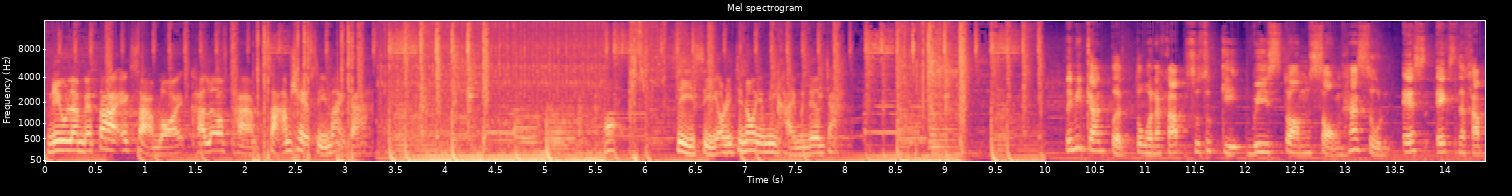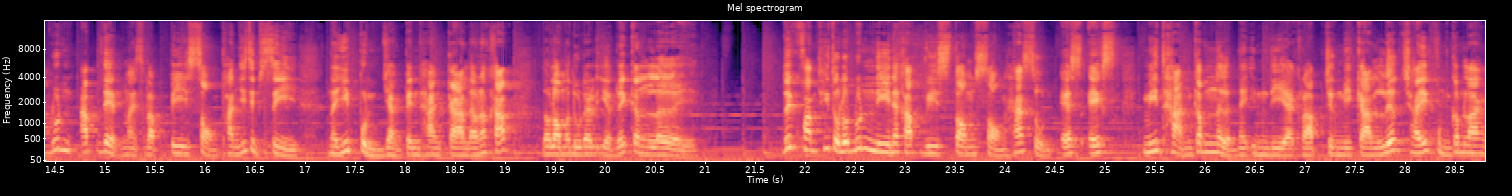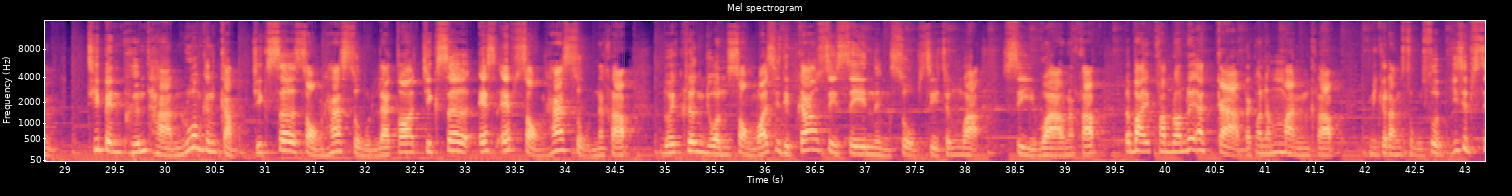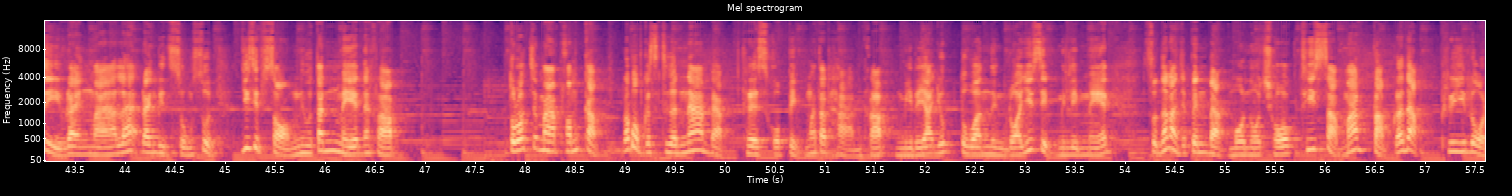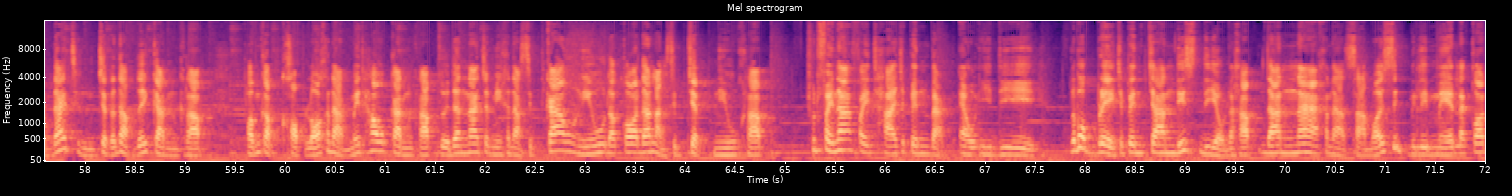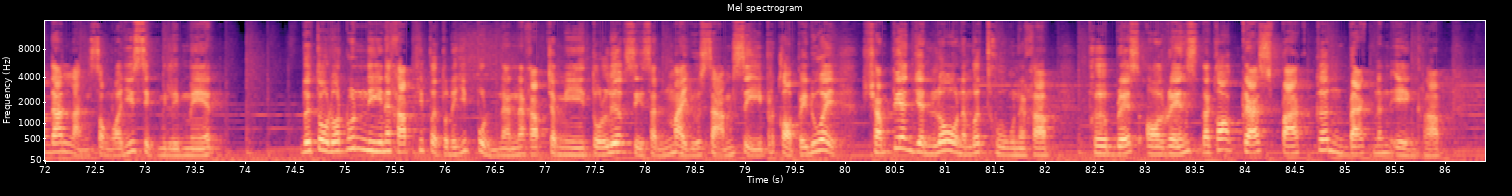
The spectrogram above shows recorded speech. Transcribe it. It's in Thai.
New Lambretta X 3 0 0 Color of Time 3 เฉดสีใหม่จ้าอ๋อสีสีออริจินอลยังมีขายเหมือนเดิมจ้าได้มีการเปิดตัวนะครับ Suzuki V-Storm 250 SX นะครับ รุ่นอัปเดตใหม่สำหรับปี 2024 ในญี่ปุ่นอย่างเป็นทางการแล้วนะครับ เราลองมาดูรายละเอียดด้วยกันเลย ด้วยความที่ตัวรถรุ่นนี้นะครับ V-Storm 250 SX มีฐานกำเนิดในอินเดียครับ จึงมีการเลือกใช้ขุมกำลัง ที่เป็นพื้นฐานร่วมกันกับ Gixxer 250 และก็ Gixxer SF 250นะครับด้วยเครื่องยนต์ 249 cc 1 สูบ 4 จังหวะ 4 วาล์วนะครับ ระบายความร้อนด้วยอากาศและก็น้ำมันครับ มีกำลังสูงสุด 24 แรงม้า และแรงบิดสูงสุด 22 นิวตันเมตรนะครับ ตัวรถจะมาพร้อมกับระบบกระเทือนหน้าแบบเทเลสโคปิกมาตรฐานครับ มีระยะยุบตัว 120มิลลิเมตรส่วนด้านหลังจะเป็นแบบโมโนโชคที่สามารถปรับระดับพรีโหลดได้ถึง 7 ระดับด้วยกันครับ พร้อมกับขอบล้อขนาดไม่เท่ากันครับ โดยด้านหน้าจะมีขนาด 19 นิ้ว แล้วก็ด้านหลัง 17 นิ้วครับ ชุดไฟหน้าไฟท้ายจะเป็นแบบ LED ระบบเบรกจะเป็นจานดิสเดี่ยวนะครับ ด้านหน้าขนาด 310มิลลิเมตรและก็ด้านหลัง 220มิลลิเมตร โดยตัวรถรุ่นนี้นะครับที่เปิดตัวในญี่ปุ่นนั้นนะครับจะมีตัวเลือกสีสันใหม่อยู่ 3 สีประกอบไปด้วยแชมเปี้ยนเยลโล่ number two นะครับ Pearl Breast Orange แล้วก็ Grass Sparkle Black นั่นเองครับ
